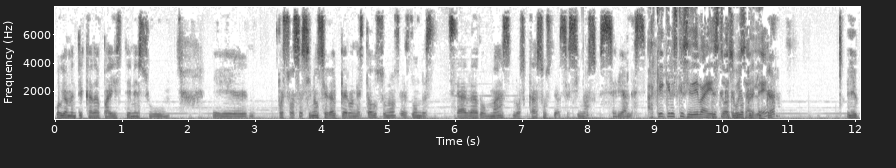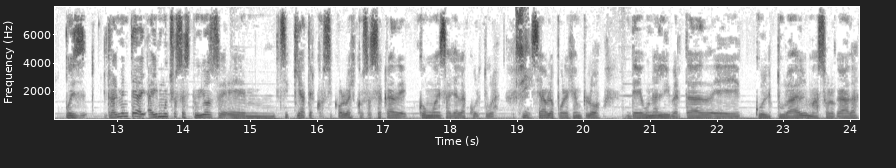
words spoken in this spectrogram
obviamente cada país tiene su eh, pues su asesino serial, pero en Estados Unidos es donde se ha dado más los casos de asesinos seriales. ¿A qué crees que se deba esto, que eh, pues realmente hay, muchos estudios eh, psiquiátricos, psicológicos acerca de cómo es allá la cultura. Sí. Se habla, por ejemplo, de una libertad eh, cultural más holgada.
